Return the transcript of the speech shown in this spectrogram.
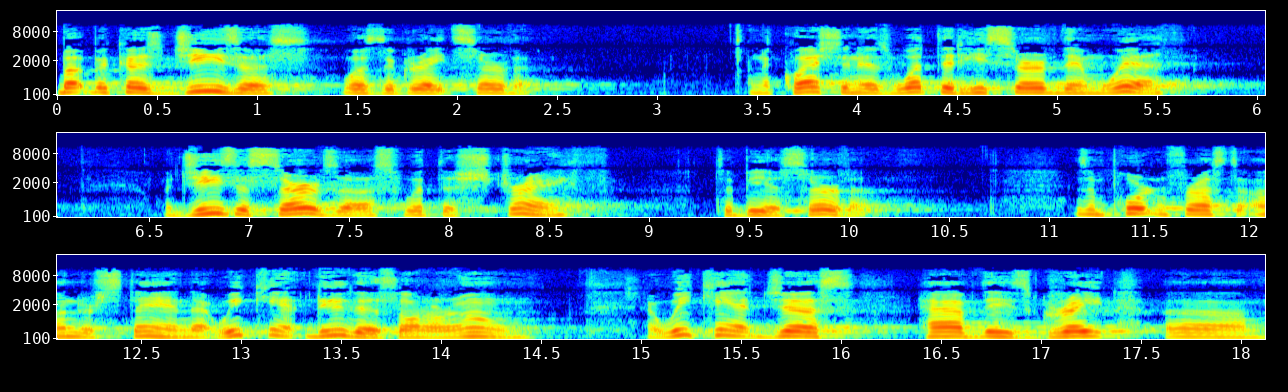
but because Jesus was the great servant. And the question is, what did he serve them with? Well, Jesus serves us with the strength to be a servant. It's important for us to understand that we can't do this on our own. And we can't just have these great um,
